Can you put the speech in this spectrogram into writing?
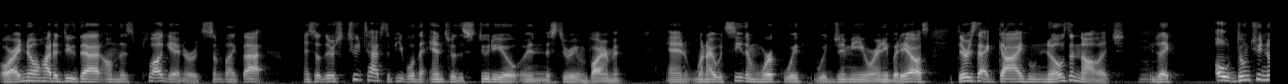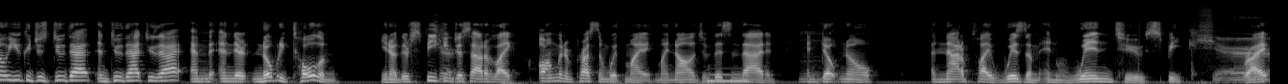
or I know how to do that on this plugin, or something like that. And so there's two types of people that enter the studio in the studio environment. And when I would see them work with with Jimmy or anybody else, there's that guy who knows the knowledge. Mm-hmm. He's like, oh, don't you know you could just do that and do that, do that, and and there nobody told them. You know, they're speaking Mm-hmm. Sure. just out of like, oh, I'm going to impress them with my my knowledge of this and that, and Mm-hmm. and don't know and not apply wisdom and when to speak sure right?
